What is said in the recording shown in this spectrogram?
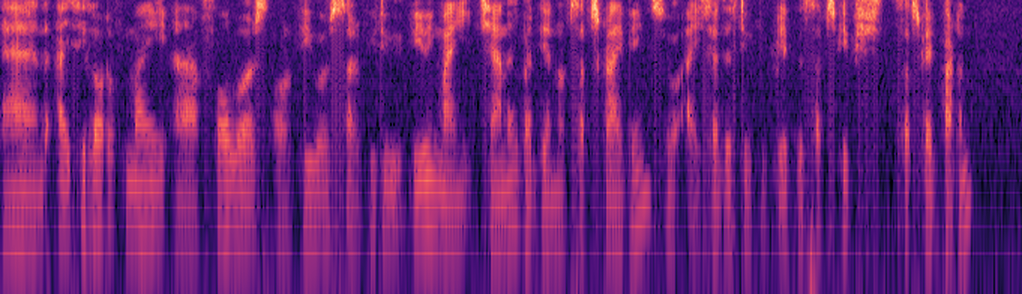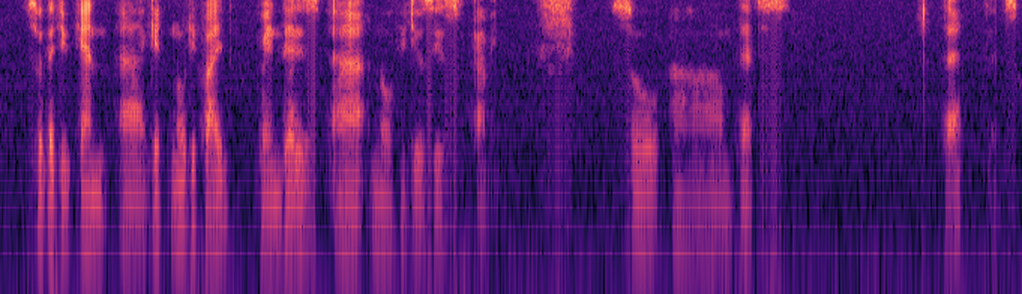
And I see a lot of my uh, followers or viewers are viewing my channel but they are not subscribing. So I suggest you to click the subscription subscribe button so that you can uh, get notified when there is uh, no videos is coming. So um, that's that. Let's go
